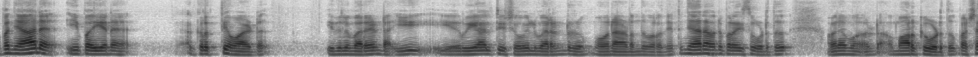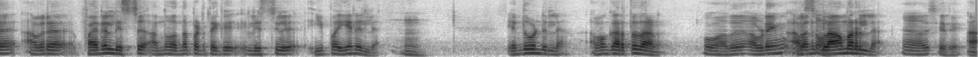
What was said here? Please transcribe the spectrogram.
അപ്പം ഞാൻ ഈ പയ്യനെ കൃത്യമായിട്ട് ഇതിൽ വരേണ്ട ഈ റിയാലിറ്റി ഷോയിൽ വരേണ്ട ഒരു മോനാണെന്ന് പറഞ്ഞിട്ട് ഞാൻ അവന് പ്രൈസ് കൊടുത്ത് അവനെ മാർക്ക് കൊടുത്തു. പക്ഷേ അവരെ ഫൈനൽ ലിസ്റ്റ് അന്ന് വന്നപ്പോഴത്തേക്ക് ലിസ്റ്റിൽ ഈ പയ്യനില്ല. എന്തുകൊണ്ടില്ല? അവൻ കറുത്തതാണ്. ഓ അത് അവിടെയും അവന് ഗ്ലാമർ ഇല്ല. ആ അത് ശരി. ആ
